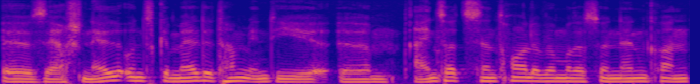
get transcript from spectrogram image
äh, sehr schnell uns gemeldet haben in die äh, Einsatzzentrale, wenn man das so nennen kann,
